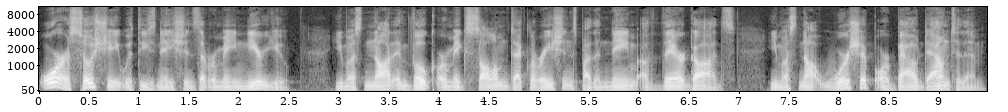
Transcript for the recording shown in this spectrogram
or associate with these nations that remain near you. You must not invoke or make solemn declarations by the name of their gods. You must not worship or bow down to them.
